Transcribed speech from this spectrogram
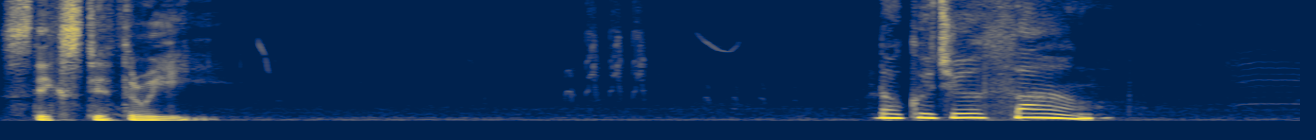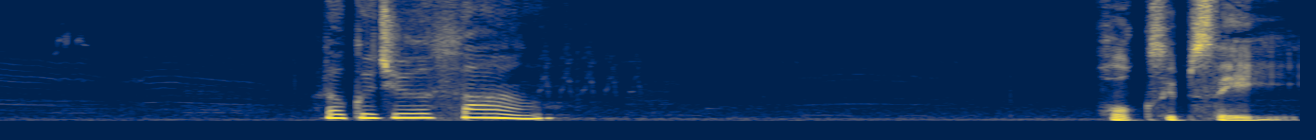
63 63 63 64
